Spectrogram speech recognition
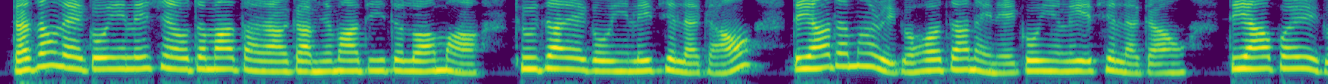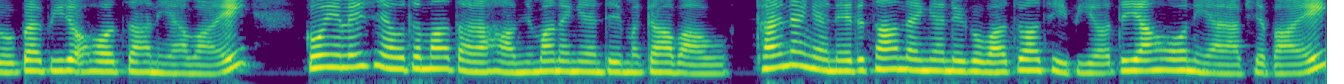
။ဒါကြောင့်လေကိုရင်လေးရှင်ဥတ္တမတာရာကမြန်မာပြည်တလွှားမှာထူးခြားတဲ့ကိုရင်လေးဖြစ်လက်ကောင်တရားဓမ္မတွေကိုဟောကြားနိုင်တဲ့ကိုရင်လေးအဖြစ်လက်ကောင်တရားပွဲတွေကိုပတ်ပြီးတော့ဟောကြားနေရပါတယ်။ကိုရင်လေးရှင်ဥတ္တမတာရဟာမြန်မာနိုင်ငံတည်းမကပါဘူး။ထိုင်းနိုင်ငံနဲ့တခြားနိုင်ငံတွေကိုပါကြွားချီပြီးတော့တရားဟောနေရတာဖြစ်ပါတယ်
